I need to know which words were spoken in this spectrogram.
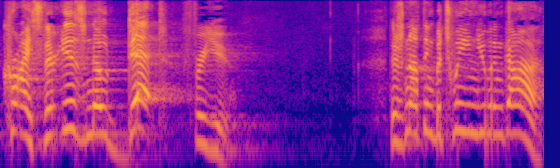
Christ. There is no debt for you, there's nothing between you and God.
